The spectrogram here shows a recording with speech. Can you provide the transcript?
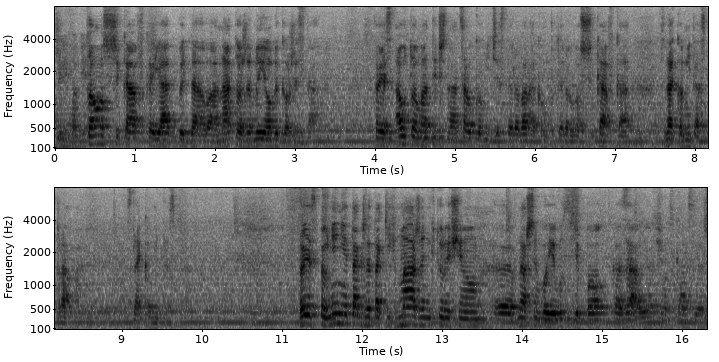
czyli sobie... Tą strzykawkę jakby dała na to, że my ją wykorzystamy. To jest automatyczna, całkowicie sterowana komputerowo strzykawka. Znakomita sprawa. Znakomita sprawa. To jest spełnienie także takich marzeń, które się e, w naszym województwie pokazały. Jak ksiądz kanclerz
